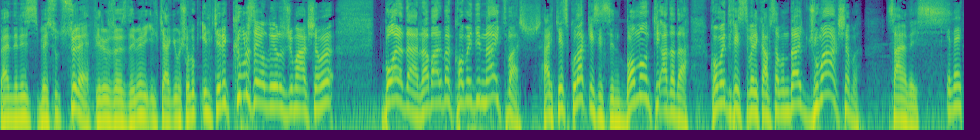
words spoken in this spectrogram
Bendeniz Mesut Süre, Firuze Özdemir, İlker Gümüşoluk. İlker'i Kıbrıs'a yolluyoruz Cuma akşamı. Bu arada Rabarba Comedy Night var. Herkes kulak kesilsin. Bomonti Adada Komedi Festivali kapsamında Cuma akşamı sahnedeyiz. evet.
